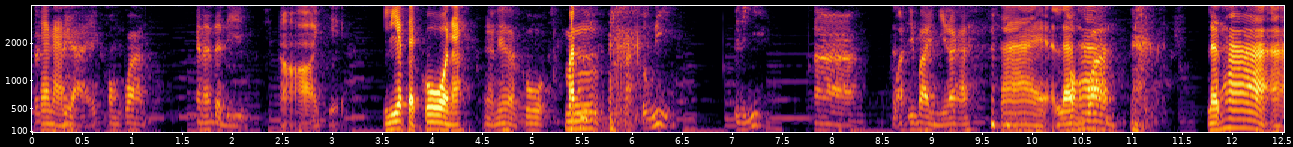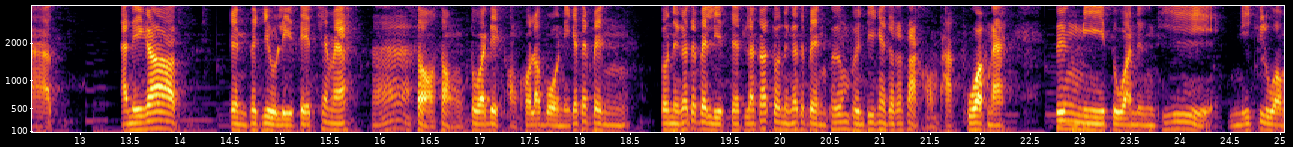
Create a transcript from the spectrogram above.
ก็แค่นั้น ขยายความกว้างแค่นั้นแต่ดีอ๋อโอเค เรียบแต่โก้นะ อย่างนี้แหละโก้มันคือตัดตรงนี้ เป็นอย่างนี้ อ่าผมอธิบายอย่างนี้แล้วกัน ใช่ แล้วถ้า ความกว้าง แล้วถ้าอ่า อันนี้ก็เป็นสกิลรีเซ็ตใช่ไหมอ่าสองสองตัวเด็กของโคลาโบนี้ก็จะเป็น ตัวหนึ่งก็จะเป็นรีเซ็ตแล้วก็ตัวหนึ่งก็จะเป็นเพิ่มพื้นที่การใช้ทักษะของพรรคพวกนะ ซึ่งมีตัวหนึ่งที่มิกรวม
